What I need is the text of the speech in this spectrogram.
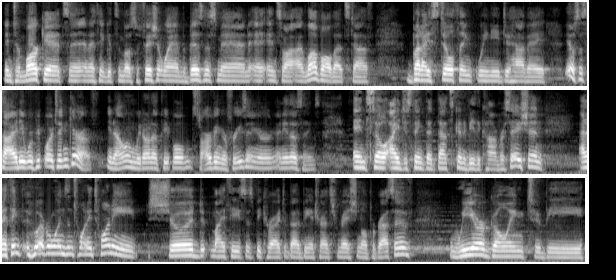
into markets and, and I think it's the most efficient way. I'm a businessman. And, and so I, I love all that stuff. But I still think we need to have a, you know, society where people are taken care of, you know, and we don't have people starving or freezing or any of those things. And so I just think that that's going to be the conversation. And I think whoever wins in 2020 should my thesis be correct about being a transformational progressive, we are going to be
